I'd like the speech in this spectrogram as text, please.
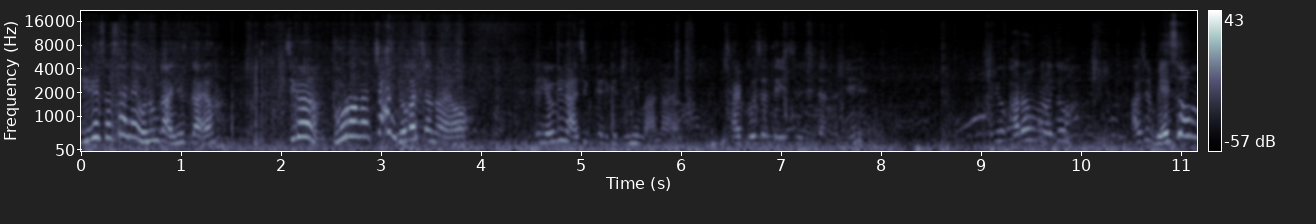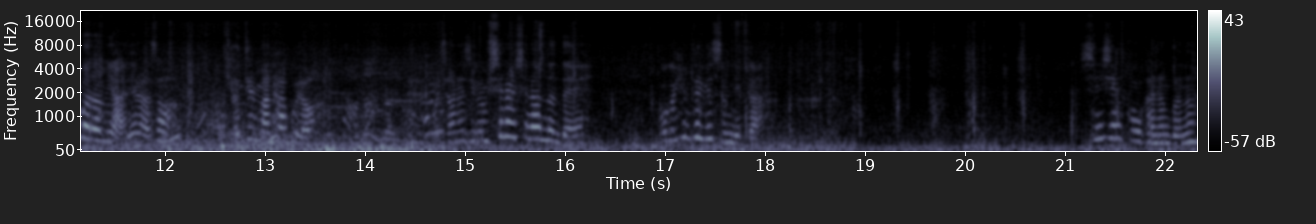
이래서 산에 오는 거 아닐까요? 지금 도로는 쫙 녹았잖아요. 여기는 아직도 이렇게 눈이 많아요. 잘 보존돼 있습니다, 눈이. 그리고 바람 불어도 아주 매서운 바람이 아니라서 견딜만 하고요. 뭐 저는 지금 신을 신었는데 뭐가 힘들겠습니까? 신 신고 가는 거는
